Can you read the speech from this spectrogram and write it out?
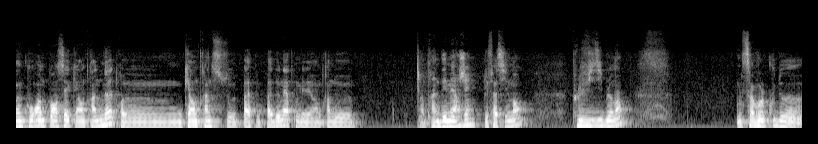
un, courant de pensée qui est en train de naître, euh, ou qui est en train de se. Pas, pas de naître, mais en train de en train d'émerger plus facilement, plus visiblement. Ça vaut le coup de.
